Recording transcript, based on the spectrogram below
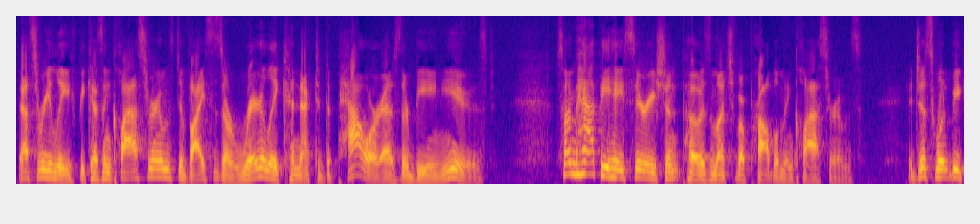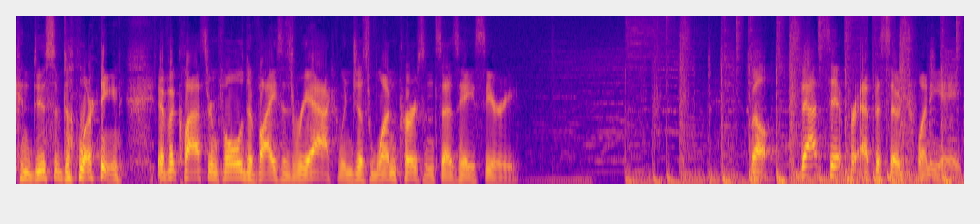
That's a relief because in classrooms, devices are rarely connected to power as they're being used. So I'm happy Hey Siri shouldn't pose much of a problem in classrooms. It just wouldn't be conducive to learning if a classroom full of devices react when just one person says Hey Siri. Well, that's it for episode 28.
